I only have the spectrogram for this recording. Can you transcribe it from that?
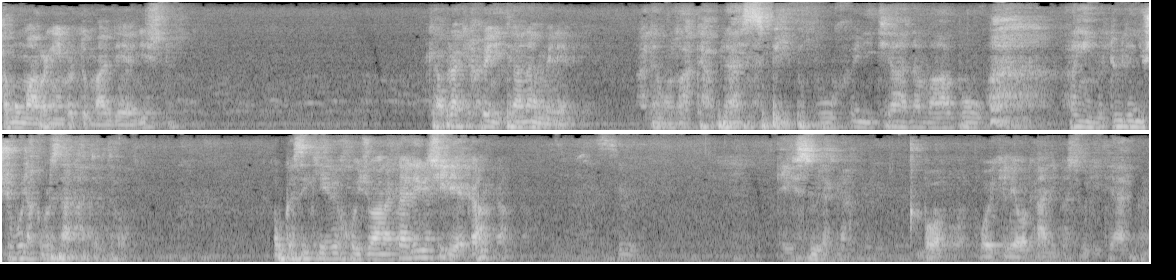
هەموومان ڕەنی بردومان لێە نیشت کابراکی خوێنی تیان نامێنێ هەلە وڵا کابرا سپی ببوو خوێنی تیان نەما بوو ڕەنی مردوو لە نیشت بوو لە قبرستان هاتێتەوە ئەو کەسی کێوێ خۆی جوانەکە لێوی چی لەکە ئەی سوولەکە بۆ بۆی کلێوەکانی بە سووری دیارکەن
